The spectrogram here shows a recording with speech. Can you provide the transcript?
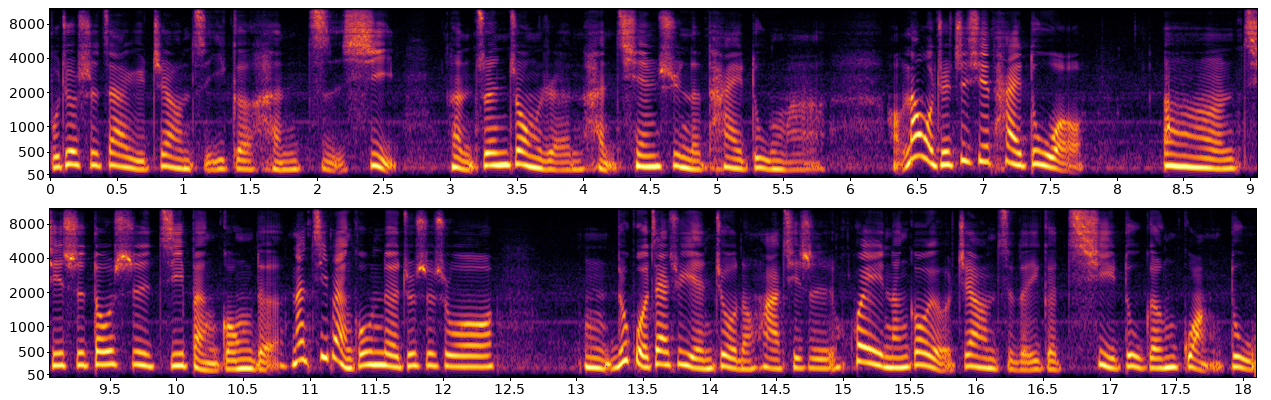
不就是在于这样子一个很仔细、很尊重人、很谦逊的态度吗？好，那我觉得这些态度哦，嗯，其实都是基本功的。那基本功的就是说。嗯，如果再去研究的话，其实会能够有这样子的一个气度跟广度，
